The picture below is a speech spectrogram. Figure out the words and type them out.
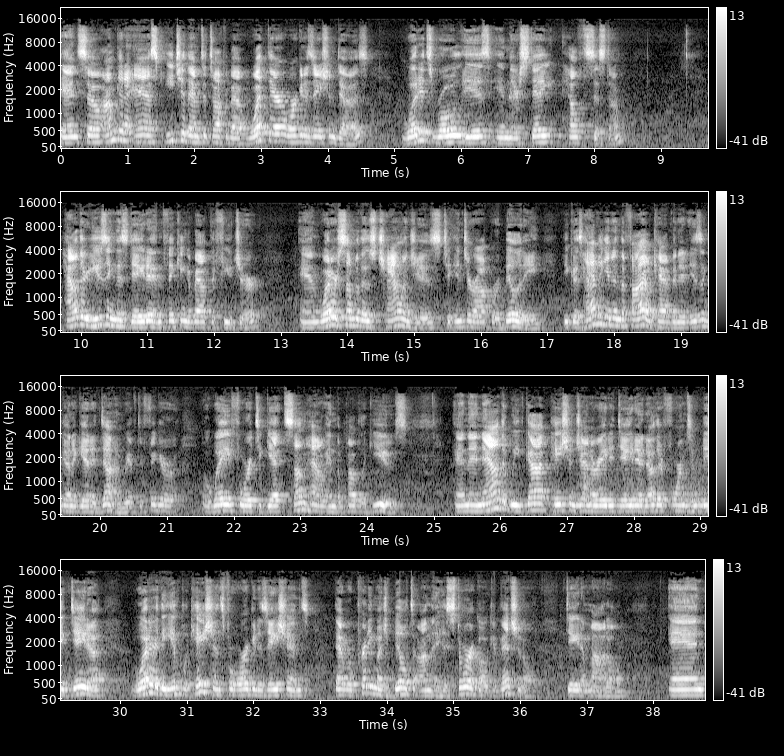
And so I'm going to ask each of them to talk about what their organization does, what its role is in their state health system, how they're using this data and thinking about the future, and what are some of those challenges to interoperability? Because having it in the file cabinet isn't going to get it done. We have to figure a way for it to get somehow in the public use. And then now that we've got patient-generated data and other forms of big data, what are the implications for organizations that were pretty much built on the historical conventional data model? And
